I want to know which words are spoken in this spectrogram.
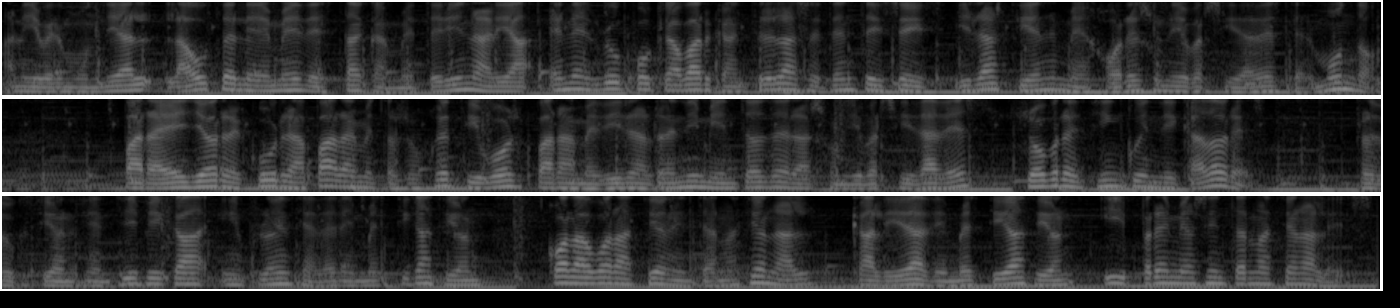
A nivel mundial, la UCLM destaca en veterinaria en el grupo que abarca entre las 76 y las 100 mejores universidades del mundo. Para ello recurre a parámetros objetivos para medir el rendimiento de las universidades sobre cinco indicadores, producción científica, influencia de la investigación, colaboración internacional, calidad de investigación y premios internacionales.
